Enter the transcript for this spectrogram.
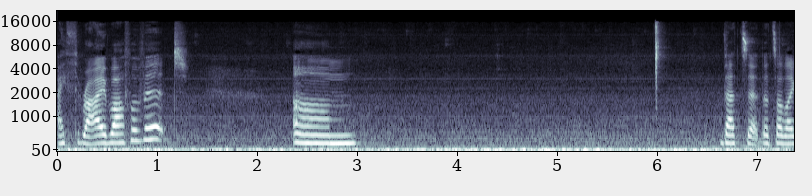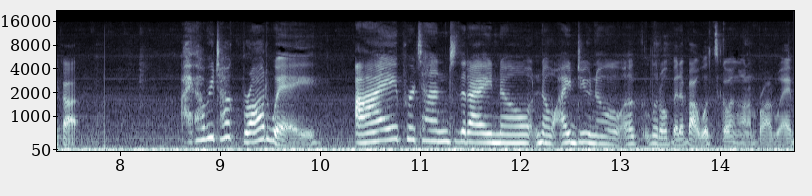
I thrive off of it. Um, that's it. That's all I got. I thought we talked Broadway. I pretend that I know. No, I do know a little bit about what's going on on Broadway.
